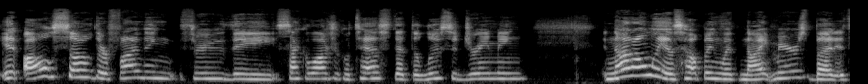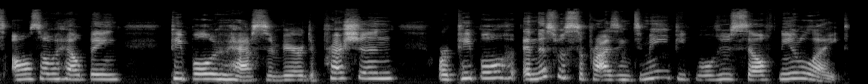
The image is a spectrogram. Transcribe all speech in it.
It also, they're finding through the psychological test that the lucid dreaming not only is helping with nightmares, but it's also helping people who have severe depression or people, and this was surprising to me, people who self mutilate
